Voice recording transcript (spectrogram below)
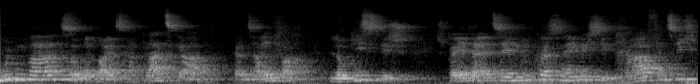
Juden waren, sondern weil es da Platz gab. Ganz einfach, logistisch. Später erzählt Lukas nämlich, sie trafen sich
